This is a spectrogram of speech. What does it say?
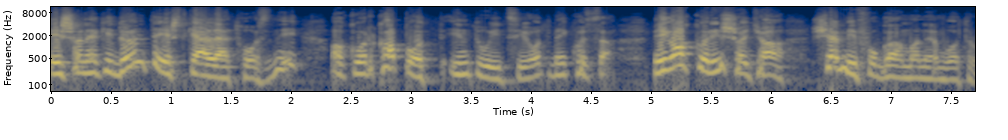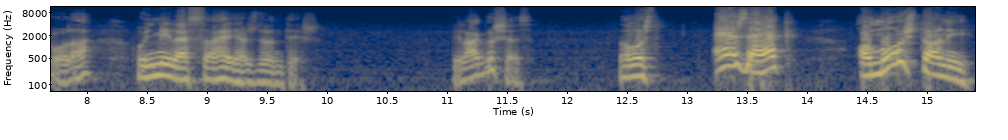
És ha neki döntést kellett hozni akkor kapott intuíciót még, még akkor is hogyha semmi fogalma nem volt róla hogy mi lesz a helyes döntés világos ez? na most ezek a mostani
